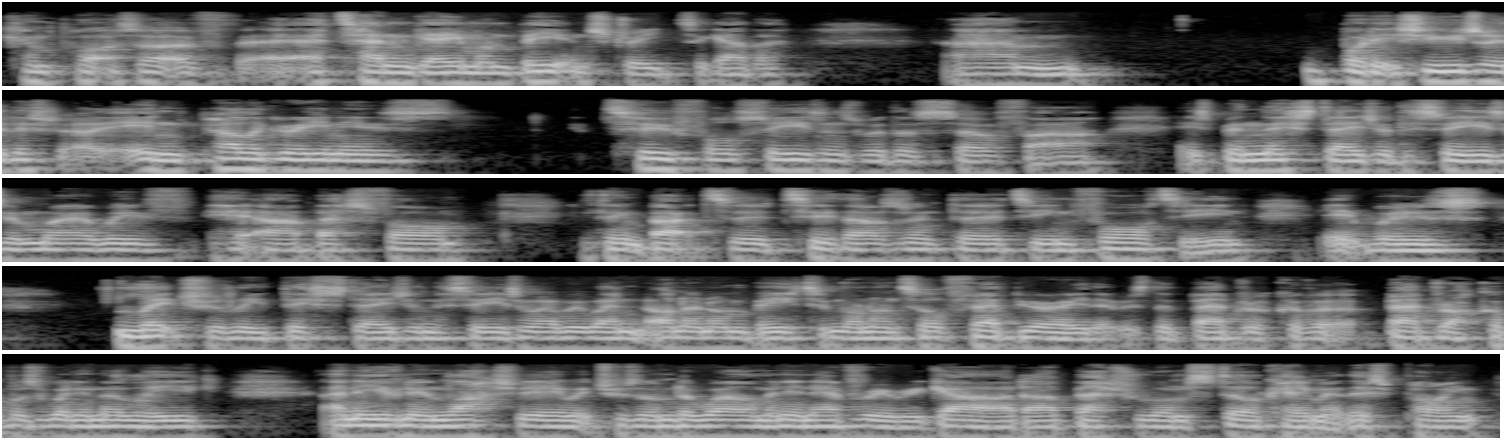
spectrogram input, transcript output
can put a sort of a 10 game unbeaten streak together. Um, but it's usually this in Pellegrini's two full seasons with us so far. It's been this stage of the season where we've hit our best form. You think back to 2013-14, it was literally this stage in the season where we went on an unbeaten run until February. That was the bedrock of bedrock of us winning the league. And even in last year, which was underwhelming in every regard, our best run still came at this point.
